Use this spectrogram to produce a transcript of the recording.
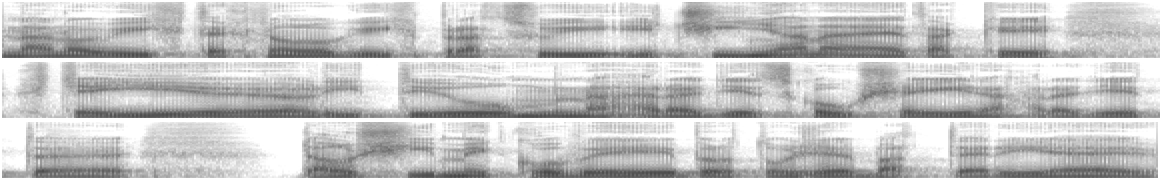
Na nových technologiích pracují i Číňané, taky chtějí litium nahradit, zkoušejí nahradit nahradit eh, dalšími kovy, protože baterie eh,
